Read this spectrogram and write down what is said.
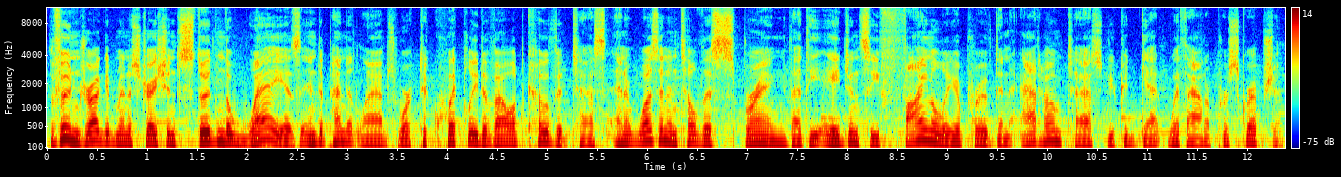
The Food and Drug Administration stood in the way as independent labs worked to quickly develop COVID tests, and it wasn't until this spring that the agency finally approved an at home test you could get without a prescription.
